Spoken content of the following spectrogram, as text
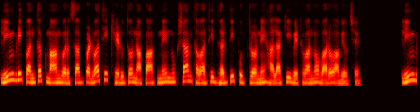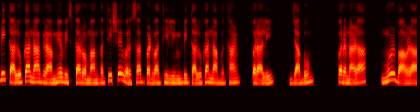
લીંબડી પંથક માંગ વરસાદ પડવાથી ખેડૂતોના પાકને નુકસાન થવાથી ધરતીપુત્રોને હાલાકી વેઠવાનો વારો આવ્યો છે. લીંબડી તાલુકાના ગ્રામ્ય વિસ્તારોમાં અતિશય વરસાદ પડવાથી લીંબડી તાલુકાના ભથાણ, પરાલી, જાબુમ, પરનાળા મૂળ બાવળા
